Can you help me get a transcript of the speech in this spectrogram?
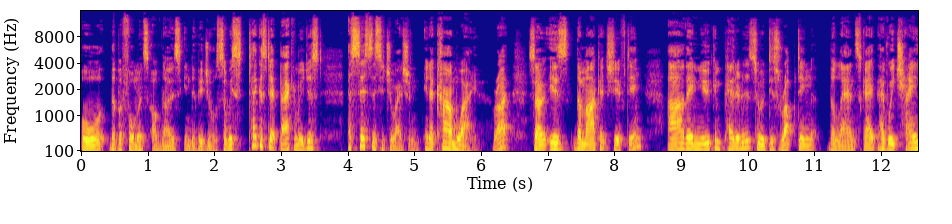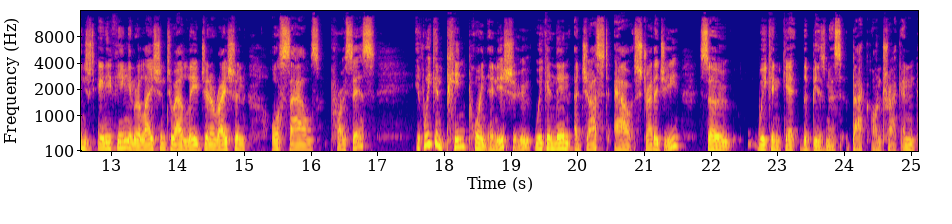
or the performance of those individuals? So we take a step back and we just assess the situation in a calm way right? So is the market shifting? Are there new competitors who are disrupting the landscape? Have we changed anything in relation to our lead generation or sales process? If we can pinpoint an issue, we can then adjust our strategy so we can get the business back on track. And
